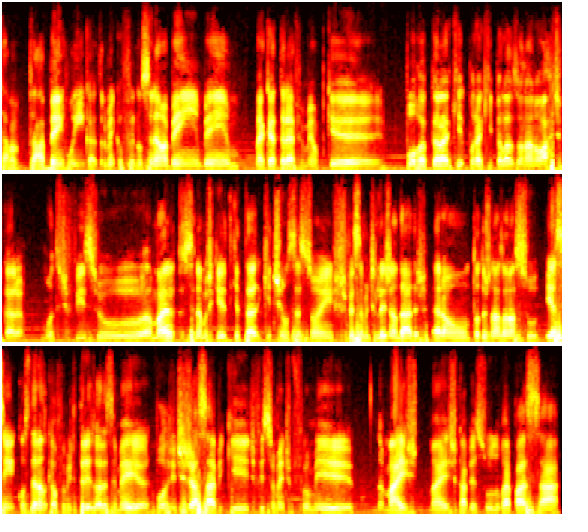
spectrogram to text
tava, tava bem ruim, cara. Tudo bem que eu fui num cinema bem, bem mequetrefe mesmo, porque. Porra, pela aqui, por aqui pela Zona Norte, cara, muito difícil. A maioria dos cinemas que, que, tá- que tinham sessões especialmente legendadas eram todos na Zona Sul. E assim, considerando que é um filme de 3 horas e meia, pô, a gente já sabe que dificilmente um filme mais, mais cabeçudo vai passar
